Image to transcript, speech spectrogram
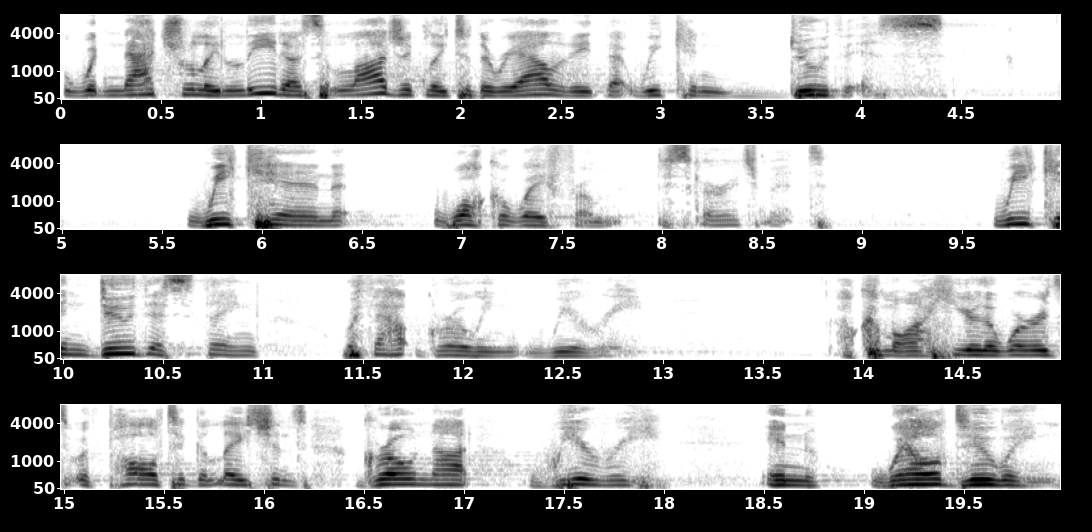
would naturally lead us logically to the reality that we can do this we can walk away from discouragement. We can do this thing without growing weary. Oh, come on, I hear the words with Paul to Galatians grow not weary in well doing,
